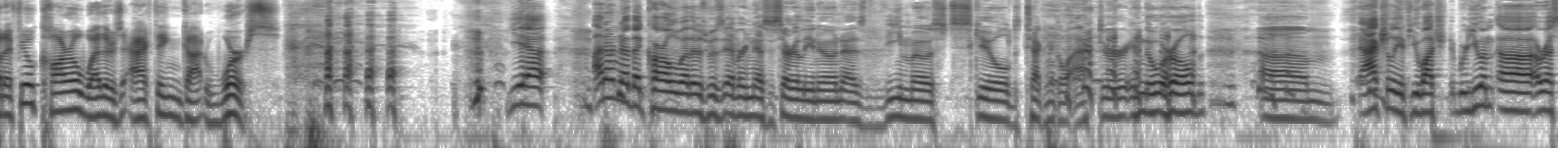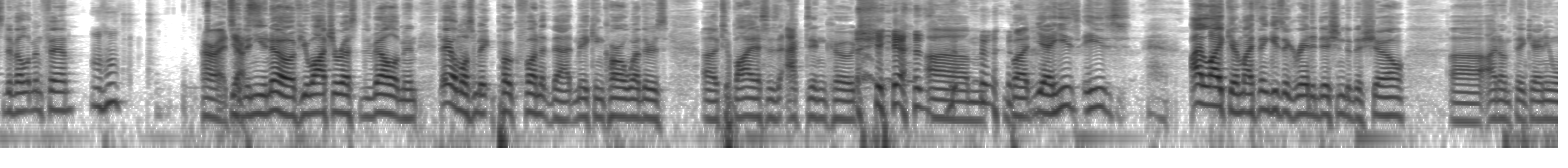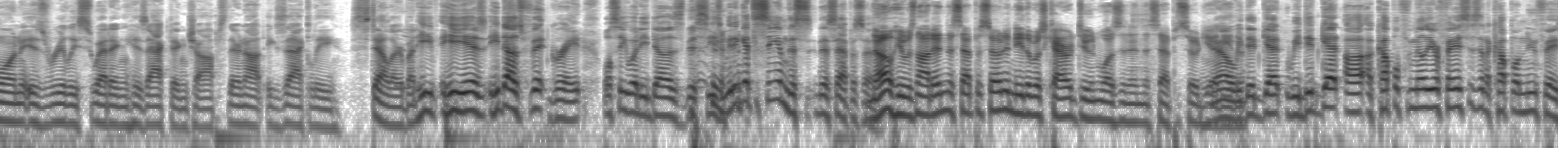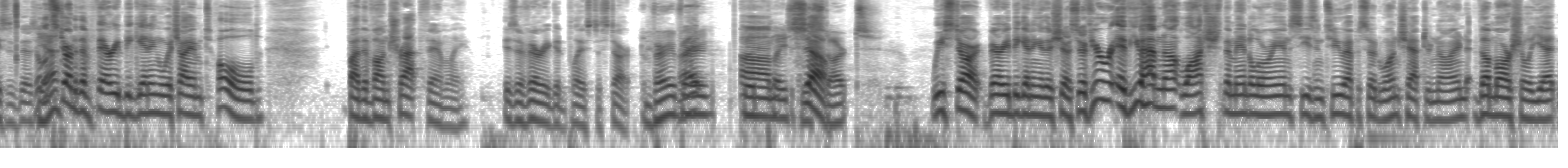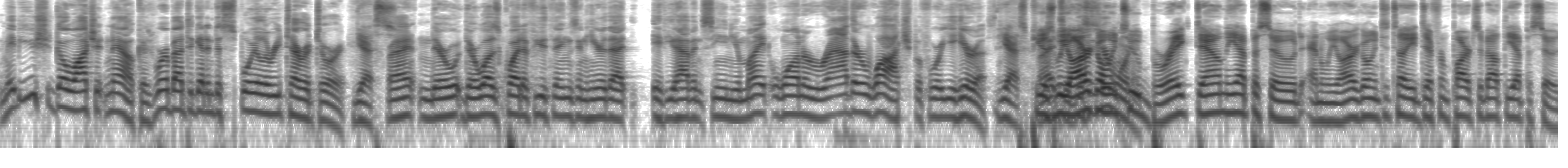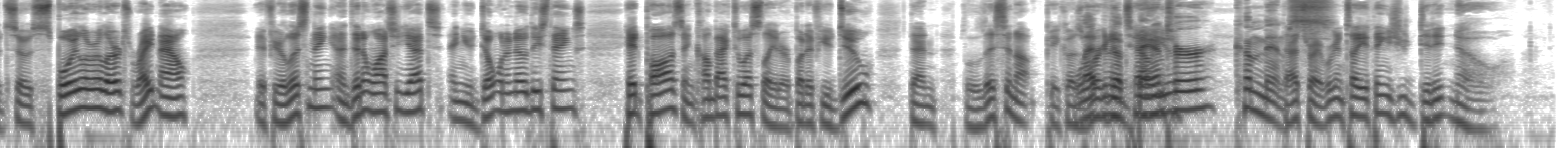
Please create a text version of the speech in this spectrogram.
but I feel Carl Weathers' acting got worse. Yeah, I don't know that Carl Weathers was ever necessarily known as the most skilled technical actor in the world. Um, actually, if you watch, were you an uh, Arrested Development fan? Mm-hmm. All right, so Yes. then you know if you watch Arrested Development, they almost make poke fun at that, making Carl Weathers uh, Tobias's acting coach. yes. um, but yeah, he's he's. I like him. I think he's a great addition to the show. Uh, I don't think anyone is really sweating his acting chops. They're not exactly stellar, but he he is he does fit great. We'll see what he does this season. We didn't get to see him this this episode. no, he was not in this episode, and neither was Cara Dune. Wasn't in this episode yet. No, we did get we did get uh, a couple familiar faces and a couple new faces there. So let's start at the very beginning, which I am told by the Von Trapp family is a very good place to start. A very, very Right. good Um, place to so- start. We start very beginning of the show. So if you're if you have not watched The Mandalorian season 2 episode 1 chapter 9 The Marshal yet, maybe you should go watch it now cuz we're about to get into spoilery territory. Yes. Right? And there there was quite a few things in here that if you haven't seen you might want to rather watch before you hear us. Yes, because Right, we so are going to break down the episode and we are going to tell you different parts about the episode. So, spoiler alerts right now. If you're listening and didn't watch it yet and you don't want to know these things, hit pause and come back to us later. But if you do, then listen up because Let we're going to tell you. banter commence. That's right. We're going to tell you things you didn't know.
